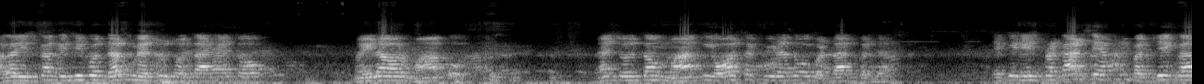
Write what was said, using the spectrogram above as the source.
अगर इसका किसी को दर्द महसूस होता है तो महिला और माँ को। मैं सोचता हूँ माँ की और से पीड़ा तो वो बर्दाश्त कर जाए। लेकिन इस प्रकार से अपने बच्चे का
